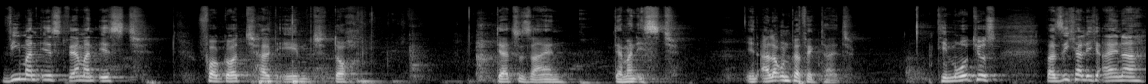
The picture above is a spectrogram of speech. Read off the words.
wie man ist, wer man ist, vor Gott halt eben doch der zu sein, der man ist. In aller Unperfektheit. Timotheus war sicherlich einer,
